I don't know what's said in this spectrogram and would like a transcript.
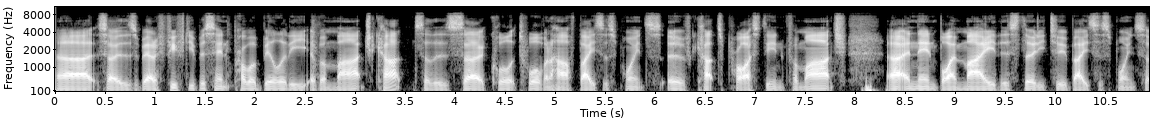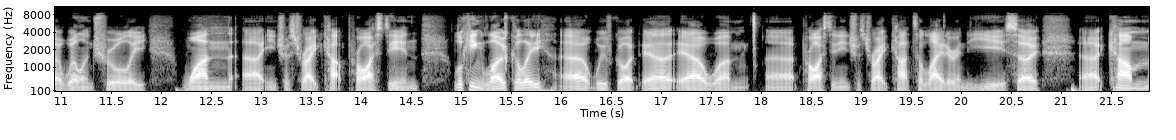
uh, so there's about a 50% probability of a March cut. So there's uh, call it 12 and a half basis points of cuts priced in for March, uh, and then by May there's 32 basis points. So well and truly one interest rate cut priced in. Looking locally, uh, we've got our, our um, uh, priced in interest rate cuts are later in the year. So uh, come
